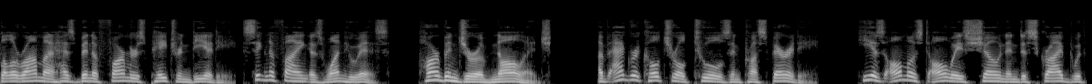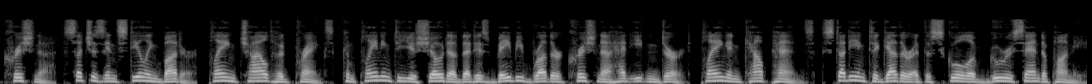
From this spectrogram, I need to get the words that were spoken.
Balarama has been a farmer's patron deity, signifying as one who is harbinger of knowledge, of agricultural tools and prosperity. He is almost always shown and described with Krishna, such as in stealing butter, playing childhood pranks, complaining to Yashoda that his baby brother Krishna had eaten dirt, playing in cow pens, studying together at the school of Guru Sandipani,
